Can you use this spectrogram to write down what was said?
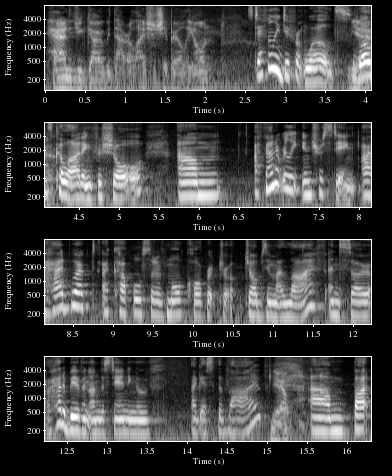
how did you go with that relationship early on? It's definitely different worlds, Yeah. worlds colliding for sure. Um, I found it really interesting. I had worked a couple sort of more corporate jobs in my life, and so I had a bit of an understanding of, I guess, the vibe. Yeah. Um, but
